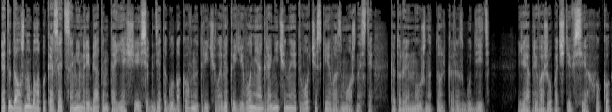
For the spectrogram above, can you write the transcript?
Это должно было показать самим ребятам таящиеся где-то глубоко внутри человека его неограниченные творческие возможности, которые нужно только разбудить. Я привожу почти все хоку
